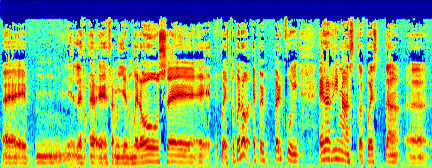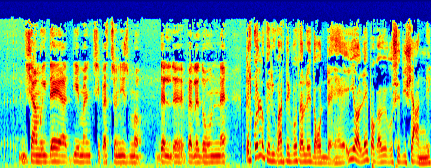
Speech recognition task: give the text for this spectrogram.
eh, mm, le eh, famiglie numerose, eh, questo, però per, per, cui era rimasta questa eh, diciamo, idea di emancipazionismo del, per le donne per quello che riguarda il voto alle donne, eh, io all'epoca avevo 16 anni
